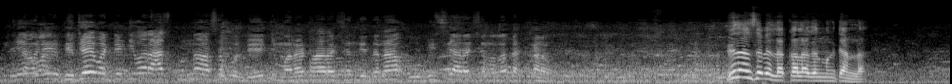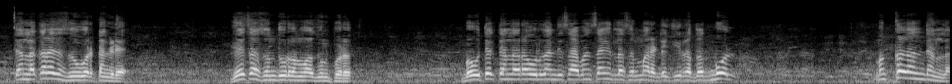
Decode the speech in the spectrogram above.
विजय वडे- विजय वडेट्टीवार आज पुन्हा असं बोलले की मराठा आरक्षण देताना ओबीसी आरक्षणाला धक्का नको विधानसभेला धक्का लागेल मग त्यांना. त्यांना करायचं असं वर टांगड्या. घ्यायचं असं दुरण वाजून परत. बहुतेक त्यांना राहुल गांधी साहेबांनी सांगितलं असेल मराठ्याची विरोधात बोल. मग कळलं त्यांना.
